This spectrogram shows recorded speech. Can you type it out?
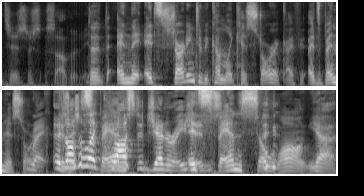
it's just, just a Saw movie. the, the- and the, it's starting to become like historic. I feel it's been historic. right. It's also it like spans- crossed a generations. It spans so long, yeah.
